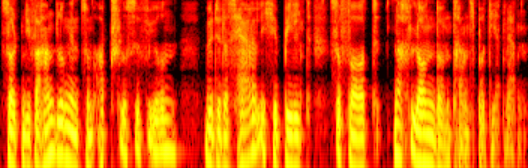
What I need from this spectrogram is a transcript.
Sollten die Verhandlungen zum Abschlusse führen, würde das herrliche Bild sofort nach London transportiert werden.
